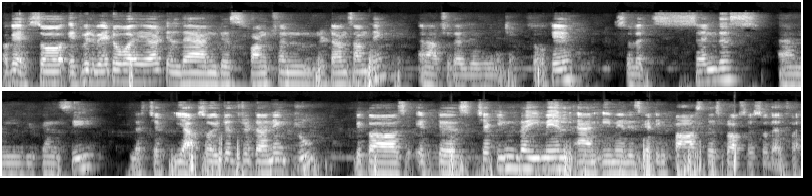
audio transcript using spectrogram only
Okay so it will wait over here till then this function return something and after that we will check. So okay so let's send this and you can see. Let's check. Yeah so it is returning true because it is checking the email and email is getting past this process so that's why.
